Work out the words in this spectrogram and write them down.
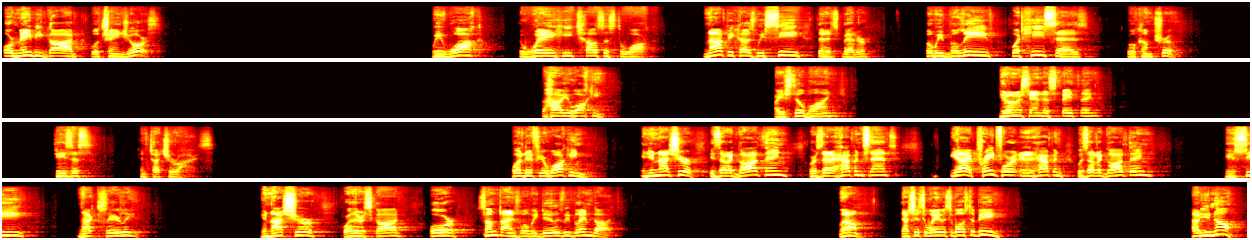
or maybe God will change yours. We walk the way He tells us to walk, not because we see that it's better, but we believe what He says will come true. But how are you walking? Are you still blind? You don't understand this faith thing? Jesus can touch your eyes. What if you're walking and you're not sure, is that a God thing or is that a happenstance? Yeah, I prayed for it and it happened. Was that a God thing? You see not clearly. You're not sure whether it's God, or sometimes what we do is we blame God. Well, that's just the way it was supposed to be. How do you know?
